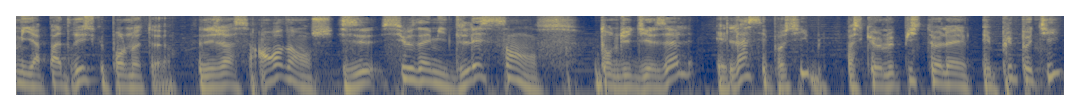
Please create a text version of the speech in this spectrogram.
Mais il n'y a pas de risque pour le moteur. C'est déjà ça. En revanche, si vous avez mis de l'essence dans du diesel, et là c'est possible, parce que le pistolet petit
